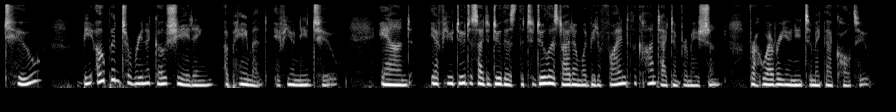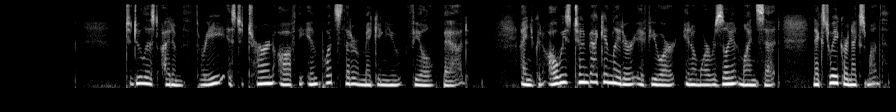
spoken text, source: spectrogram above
Two, be open to renegotiating a payment if you need to. And if you do decide to do this, the to do list item would be to find the contact information for whoever you need to make that call to. to do list item three is to turn off the inputs that are making you feel bad. And you can always tune back in later if you are in a more resilient mindset next week or next month.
